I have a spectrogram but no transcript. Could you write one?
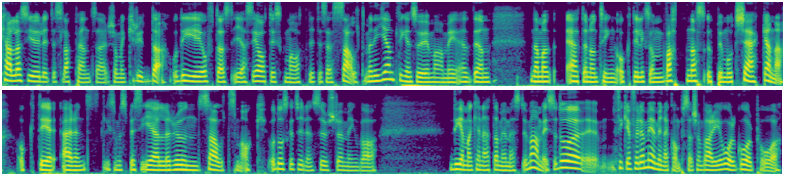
kallas ju lite slapphänt så här, som en krydda. Och det är oftast i asiatisk mat lite så här salt. Men egentligen så är umami den, när man äter någonting och det liksom vattnas uppemot käkarna. Och det är en liksom, speciell rund saltsmak. Och då ska tydligen surströmming vara det man kan äta med mest umami. Så då eh, fick jag följa med mina kompisar som varje år går på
